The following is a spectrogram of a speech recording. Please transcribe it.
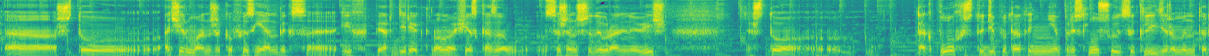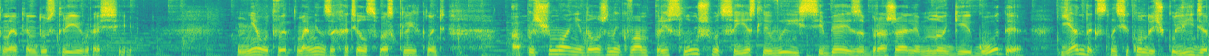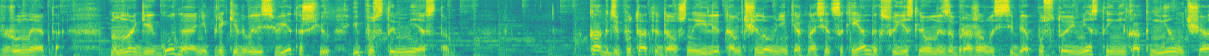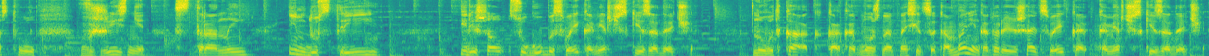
а, что Ачир Манжиков из Яндекса, их пиар-директор, он вообще сказал совершенно шедевральную вещь, что так плохо, что депутаты не прислушиваются к лидерам интернет-индустрии в России. Мне вот в этот момент захотелось воскликнуть, а почему они должны к вам прислушиваться, если вы из себя изображали многие годы? Яндекс, на секундочку, лидер Рунета. Но многие годы они прикидывались ветошью и пустым местом. Как депутаты должны или там чиновники относиться к Яндексу, если он изображал из себя пустое место и никак не участвовал в жизни страны, индустрии и решал сугубо свои коммерческие задачи? Ну вот как? Как можно относиться к компании, которая решает свои коммерческие задачи?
